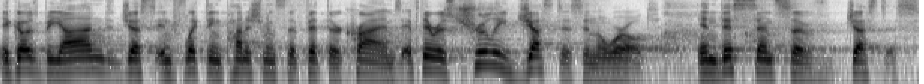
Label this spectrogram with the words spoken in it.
it goes beyond just inflicting punishments that fit their crimes. If there is truly justice in the world, in this sense of justice,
